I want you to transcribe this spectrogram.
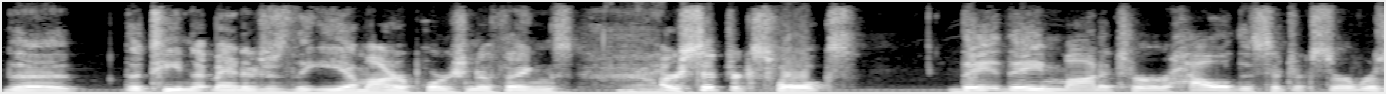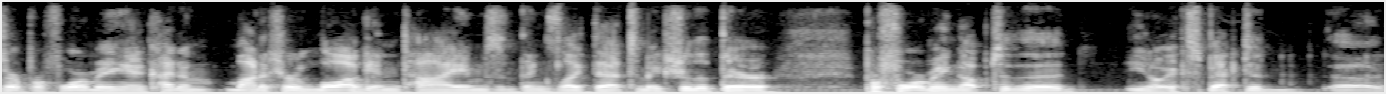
the the team that manages the EMR portion of things. Right. Our Citrix folks they they monitor how the Citrix servers are performing and kind of monitor login times and things like that to make sure that they're performing up to the you know expected uh,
